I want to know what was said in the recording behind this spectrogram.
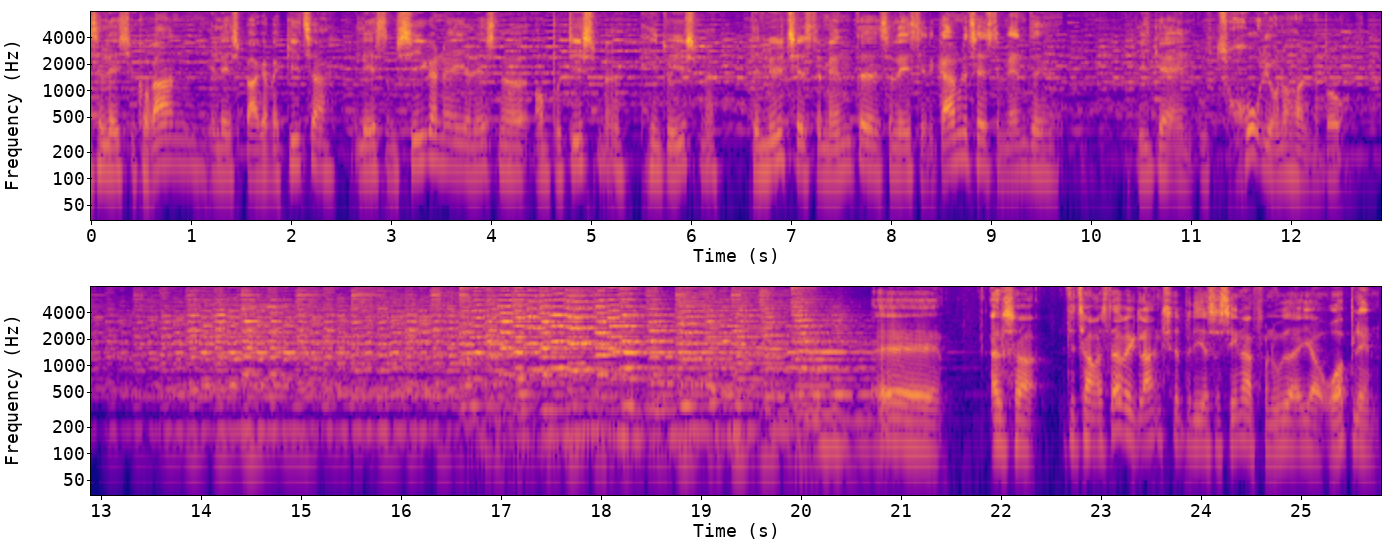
Så læste jeg Koranen, jeg læste Bhagavad Gita, jeg læste om sikkerne, jeg læste noget om buddhisme, hinduisme, det nye testamente, så læste jeg det gamle testamente, hvilket er en utrolig underholdende bog. Altså, det tager mig stadigvæk lang tid, fordi jeg så senere har fundet ud af, at jeg er ordblind.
